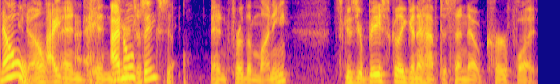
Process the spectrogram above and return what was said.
No, You know, I, and, and I don't just- think so. And for the money, it's because you're basically going to have to send out Kerfoot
